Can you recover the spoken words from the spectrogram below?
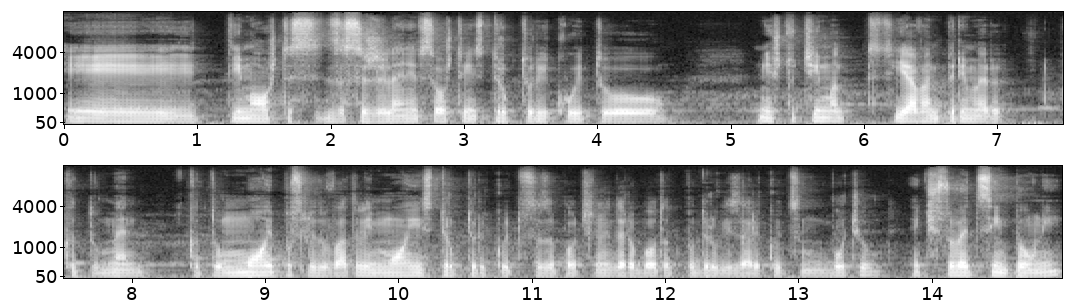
И има още, за съжаление, все още инструктори, които Нищо, че имат явен пример като мен, като мои последователи, мои инструктори, които са започнали да работят по други зали, които съм обучил. И часовете са им пълни.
